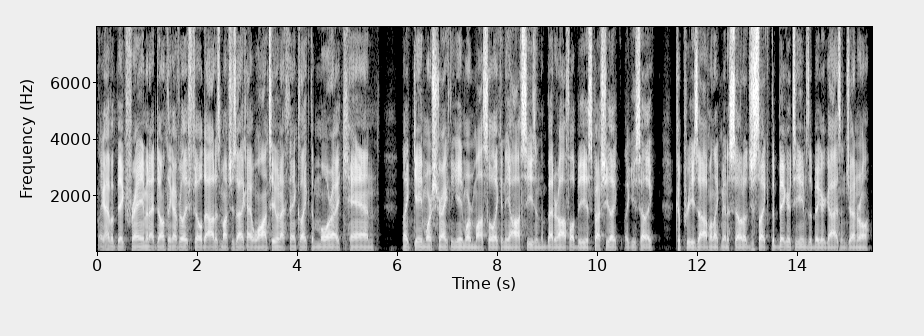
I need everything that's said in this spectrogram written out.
like I have a big frame, and I don't think I've really filled out as much as like I want to. And I think like the more I can, like gain more strength and gain more muscle, like in the off season, the better off I'll be. Especially like like you said, like Kaprizov and like Minnesota, just like the bigger teams, the bigger guys in general.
